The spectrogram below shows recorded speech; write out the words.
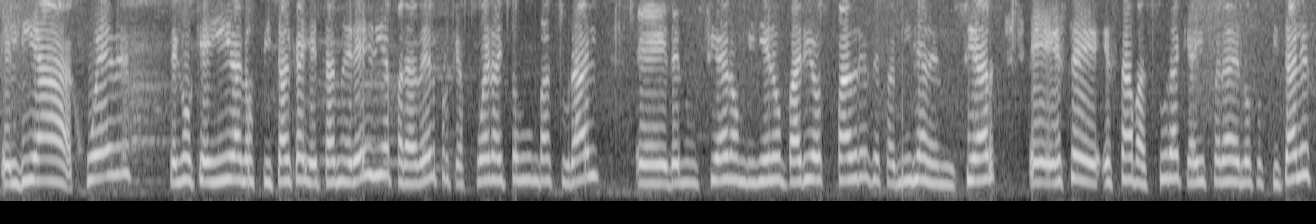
El día jueves tengo que ir al Hospital Cayetano Heredia para ver, porque afuera hay todo un basural eh, denunciaron, vinieron varios padres de familia a denunciar eh, este, esta basura que hay fuera de los hospitales.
